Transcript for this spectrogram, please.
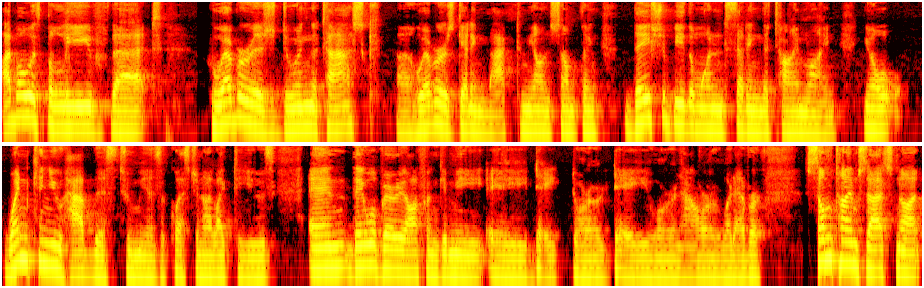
I've always believed that whoever is doing the task, uh, whoever is getting back to me on something, they should be the one setting the timeline. You know, when can you have this to me as a question I like to use. And they will very often give me a date or a day or an hour or whatever. Sometimes that's not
